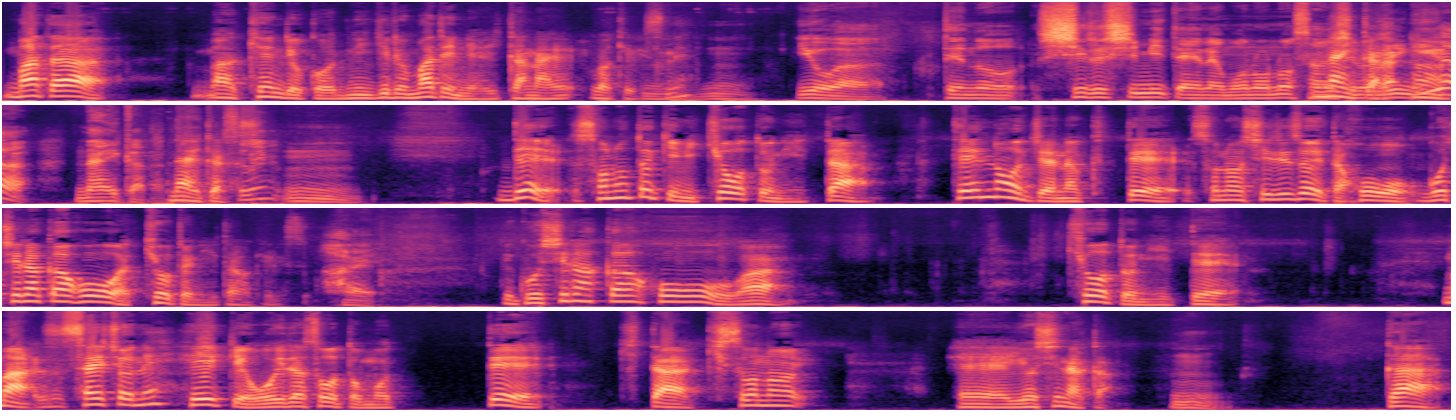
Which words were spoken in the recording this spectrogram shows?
まだ、まあ、権力を握るまでにはいかないわけですね。うんうん要は、手の印みたいなものの三種の神器がないからないからですね。うん。で、その時に京都にいた、天皇じゃなくて、その退いた法皇、後白河法皇は京都にいたわけです。はい。で、後白河法皇は、京都にいて、まあ、最初ね、平家を追い出そうと思って来た木曽の、えー義仲うん。が、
